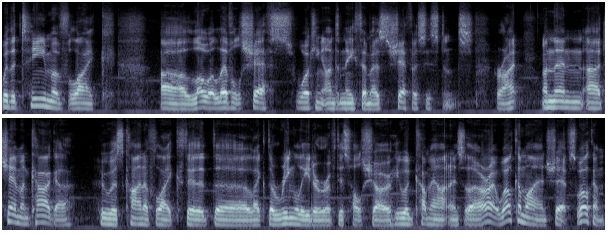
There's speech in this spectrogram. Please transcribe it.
with a team of like uh, lower level chefs working underneath them as chef assistants, right? And then uh, Chairman Kaga, who was kind of like the, the like the ringleader of this whole show, he would come out and say, "All right, welcome, Iron Chefs, welcome."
